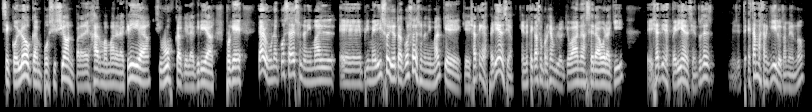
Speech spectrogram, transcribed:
se coloca en posición para dejar mamar a la cría, si busca que la cría, porque claro, una cosa es un animal eh, primerizo y otra cosa es un animal que, que, ya tenga experiencia. En este caso, por ejemplo, el que van a hacer ahora aquí eh, ya tiene experiencia, entonces está más tranquilo también, ¿no?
